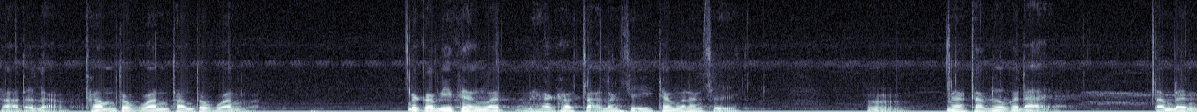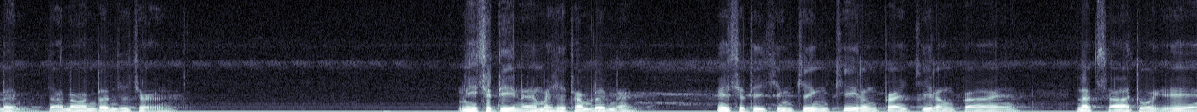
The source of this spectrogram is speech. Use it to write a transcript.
ษาได้แล้วทำทุกวันทำทุกวัน แล้วก็มีเครื่องวัดนะเขาจ่ายรังสีทำรังสี อืมนะทำโลก็ได้ทำเล่นเล่นอย่านอนเล่นเฉยๆมีสตินะ ไม่ใช่ทำเล่นนะมีสติจริงๆขี้ลงไปขี้ลงไป รักษาตัวเอง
